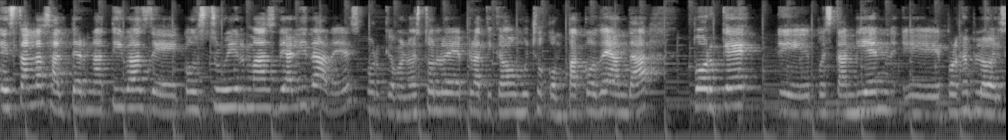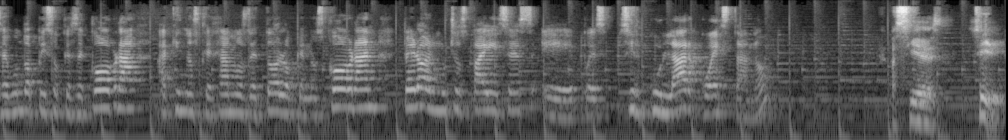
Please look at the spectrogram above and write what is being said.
están las alternativas de construir más vialidades, porque bueno, esto lo he platicado mucho con Paco de Anda, porque eh, pues también, eh, por ejemplo, el segundo piso que se cobra, aquí nos quejamos de todo lo que nos cobran, pero en muchos países pues circular cuesta, ¿no? Así es. Sí,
